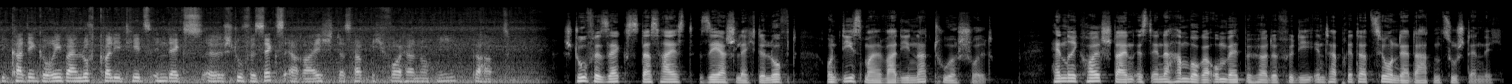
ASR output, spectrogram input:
die Kategorie beim Luftqualitätsindex äh, Stufe 6 erreicht, das habe ich vorher noch nie gehabt. Stufe 6, das heißt sehr schlechte Luft, und diesmal war die Natur schuld. Henrik Holstein ist in der Hamburger Umweltbehörde für die Interpretation der Daten zuständig.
